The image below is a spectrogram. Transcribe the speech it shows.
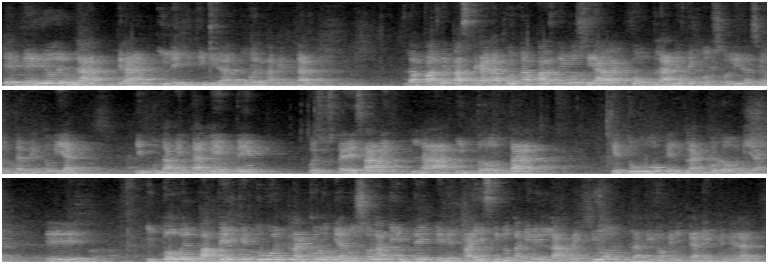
en medio de una gran ilegitimidad gubernamental. La paz de Pastrana fue una paz negociada con planes de consolidación territorial y fundamentalmente, pues ustedes saben, la impronta que tuvo el Plan Colombia eh, y todo el papel que tuvo el Plan Colombia, no solamente en el país, sino también en la región latinoamericana en general.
